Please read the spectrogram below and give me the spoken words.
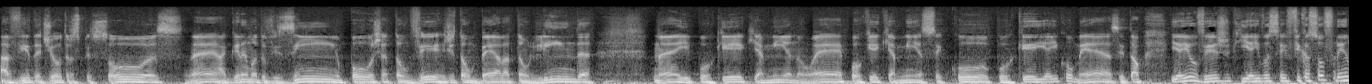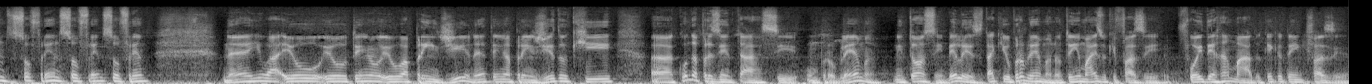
a vida de outras pessoas, né? A grama do vizinho, poxa, tão verde, tão bela, tão linda, né? E por que que a minha não é? Por que que a minha secou? Por que? E aí começa e tal. E aí eu vejo que aí você fica sofrendo, sofrendo, sofrendo, sofrendo, né? E eu eu, eu tenho eu aprendi, né? Tenho aprendido que uh, quando apresentar-se um problema, então, assim, beleza, tá aqui o problema, não tenho mais o que fazer. Foi derramado, o que, que eu tenho que fazer?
